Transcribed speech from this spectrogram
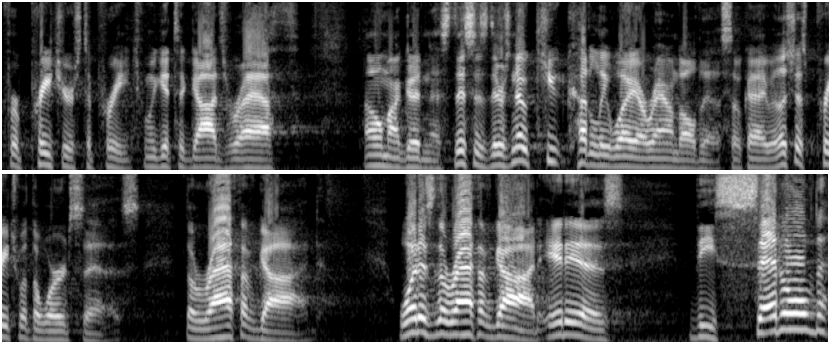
for preachers to preach when we get to God's wrath. Oh my goodness. This is there's no cute cuddly way around all this, okay? Let's just preach what the word says. The wrath of God. What is the wrath of God? It is the settled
